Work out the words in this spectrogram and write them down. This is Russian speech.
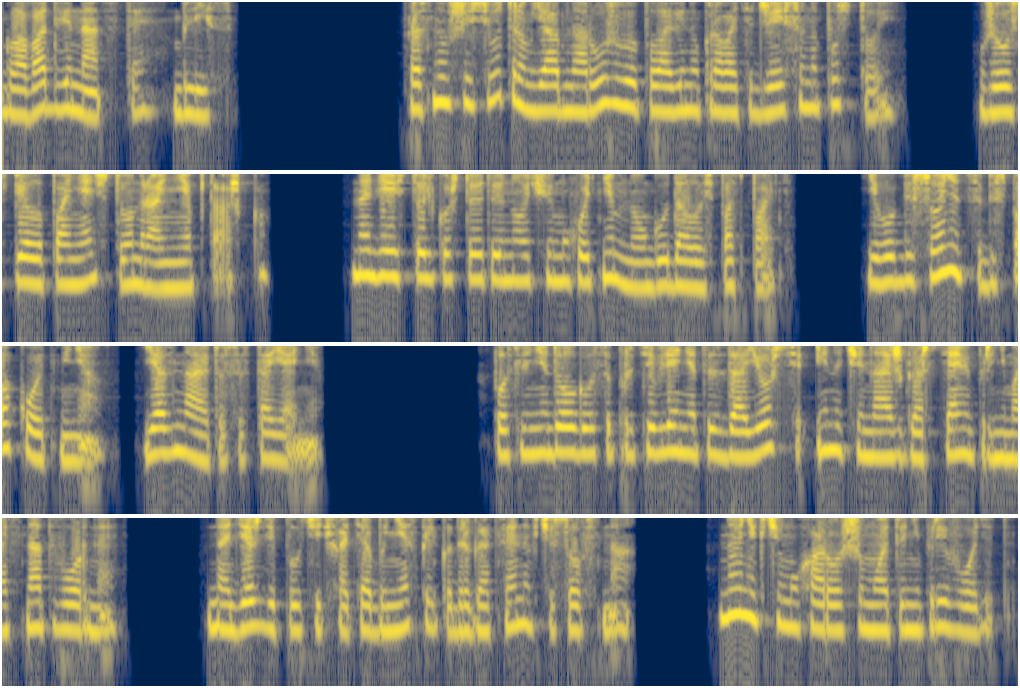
Глава 12. Близ. Проснувшись утром, я обнаруживаю половину кровати Джейсона пустой. Уже успела понять, что он ранняя пташка. Надеюсь только, что этой ночью ему хоть немного удалось поспать. Его бессонница беспокоит меня. Я знаю это состояние. После недолгого сопротивления ты сдаешься и начинаешь горстями принимать снотворное, в надежде получить хотя бы несколько драгоценных часов сна но ни к чему хорошему это не приводит.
